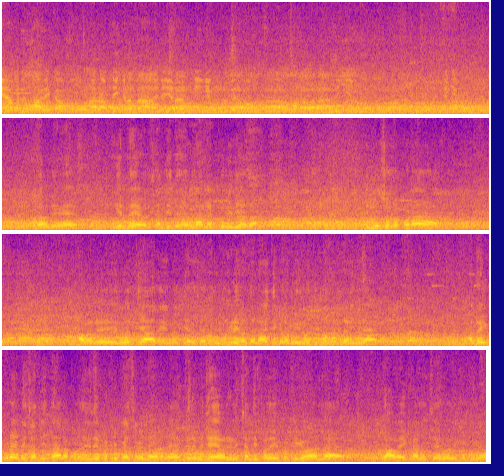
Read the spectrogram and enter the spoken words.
ஏன் அவர் தாவேக்காவுக்கு போனார் அப்படிங்கிறது தான் இது. ஏன்னா அதாவது என்னை அவர் சந்தித்ததெல்லாம் நட்பு ரீதியாக தான் இன்னும் சொல்லப்போனால் அவர் இருபத்தி ஆறு இருபத்தி ஆறு சேர்ந்ததுக்கு முன்னாடி வந்த ஞாயிற்றுக்கிழமை இருபத்தி மூணுன்னு நினைக்கிறேன். அன்றைக்கு கூட என்னை சந்தித்தார். அப்பொழுது இதை பற்றி பேசவில்லை. அவர் திரு விஜய் அவர்களை சந்திப்பதை பற்றியோ இல்லை காவைக்காலில் சேருவதை பற்றியோ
